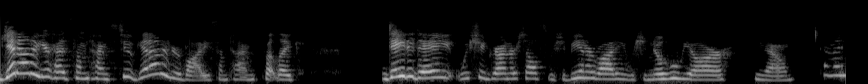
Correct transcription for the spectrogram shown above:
get out of your head sometimes too. Get out of your body sometimes, but like day to day, we should ground ourselves. We should be in our body. We should know who we are, you know. And then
